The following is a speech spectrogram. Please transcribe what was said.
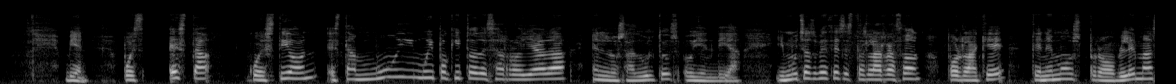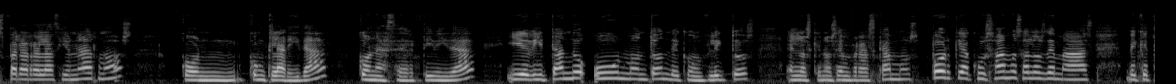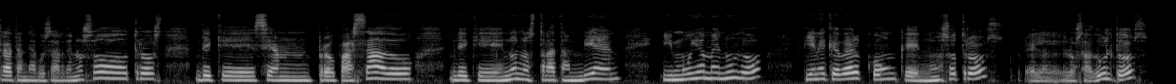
Bien, pues esta cuestión está muy, muy poquito desarrollada en los adultos hoy en día. Y muchas veces esta es la razón por la que tenemos problemas para relacionarnos con, con claridad, con asertividad y evitando un montón de conflictos en los que nos enfrascamos porque acusamos a los demás de que tratan de abusar de nosotros, de que se han propasado, de que no nos tratan bien y muy a menudo tiene que ver con que nosotros, los adultos,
